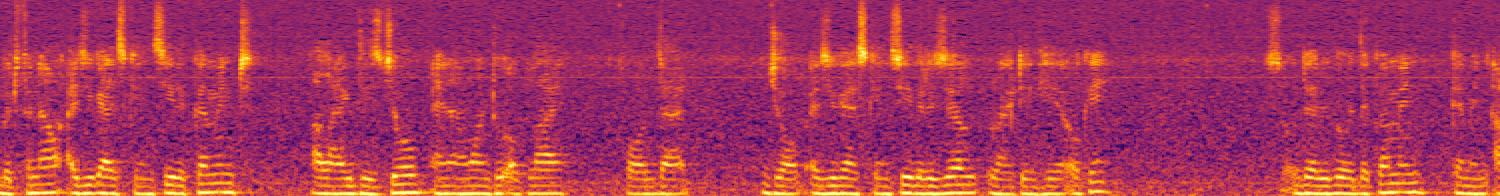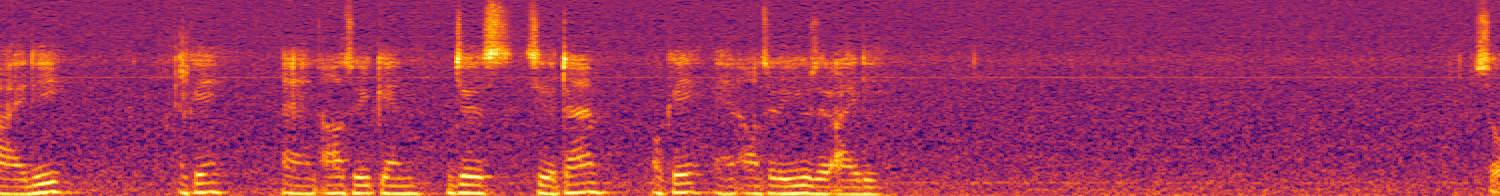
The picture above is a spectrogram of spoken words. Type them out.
But for now as you guys can see the comment I like this job and I want to apply for that job. As you guys can see the result right in here okay so there we go with the comment comment id okay? And also you can just see the time okay? And also the user id so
